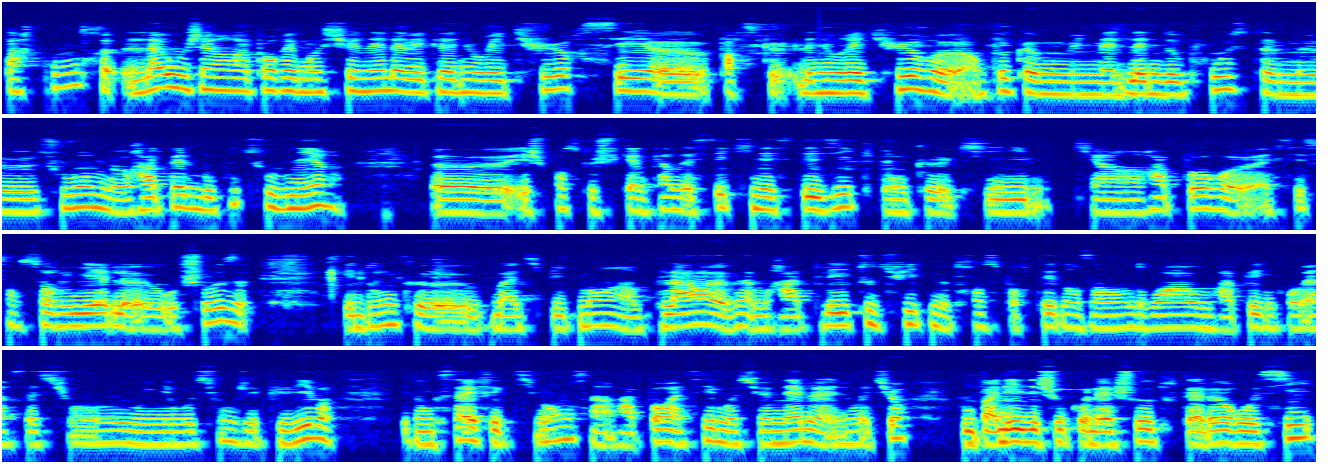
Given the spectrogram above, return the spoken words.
Par contre, là où j'ai un rapport émotionnel avec la nourriture, c'est euh, parce que la nourriture, euh, un peu comme une Madeleine de Proust, me, souvent me rappelle beaucoup de souvenirs. Euh, et je pense que je suis quelqu'un d'assez kinesthésique, donc euh, qui, a un rapport euh, assez sensoriel aux choses. Et donc, bah, typiquement, un plat va me rappeler tout de suite, me transporter dans un endroit ou me rappeler une conversation ou une émotion que j'ai pu vivre. Et donc ça, effectivement, c'est un rapport assez émotionnel à la nourriture. Vous parliez des chocolats chauds tout à l'heure aussi.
